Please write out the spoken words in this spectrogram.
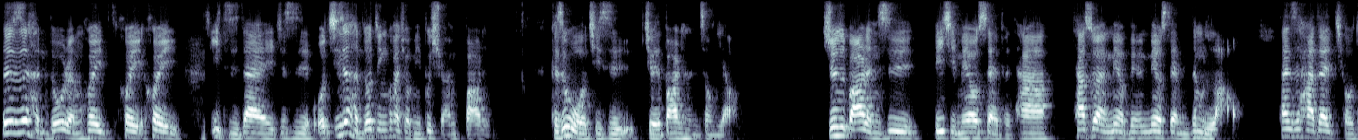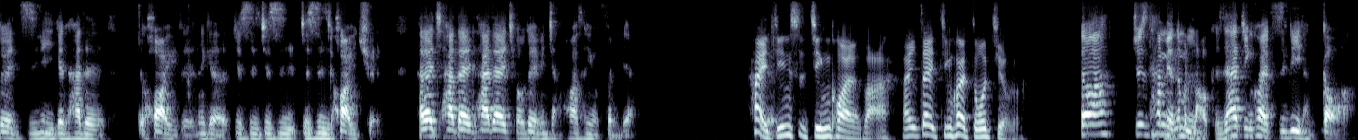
这就是很多人会会会一直在，就是我其实很多金块球迷不喜欢巴伦，可是我其实觉得巴伦很重要。就是巴伦是比起 Millsap，他他虽然没有没有 Millsap 那么老，但是他在球队资历跟他的话语的那个就是就是就是话语权。他在他在他在球队里面讲话是很有分量，他已经是金块了吧？他在金块多久了？对啊，就是他没有那么老，可是他金块资历很够啊。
